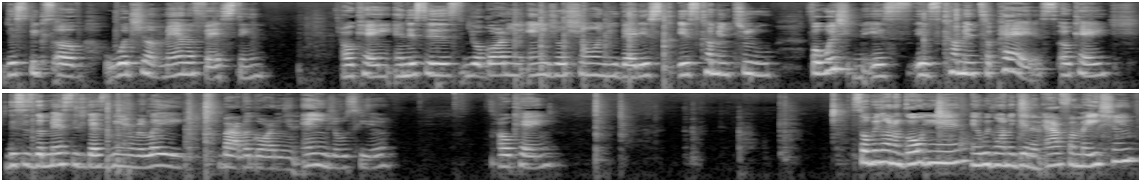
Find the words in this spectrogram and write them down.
this speaks of what you're manifesting. Okay, and this is your guardian angel showing you that it's it's coming to fruition is is coming to pass okay? This is the message that's being relayed by the guardian angels here okay? So we're going to go in and we're going to get an affirmation.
